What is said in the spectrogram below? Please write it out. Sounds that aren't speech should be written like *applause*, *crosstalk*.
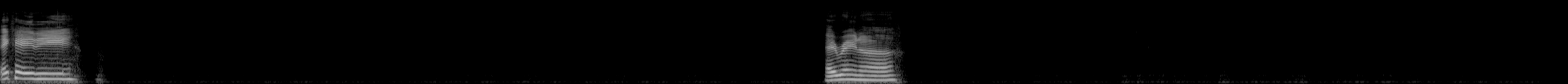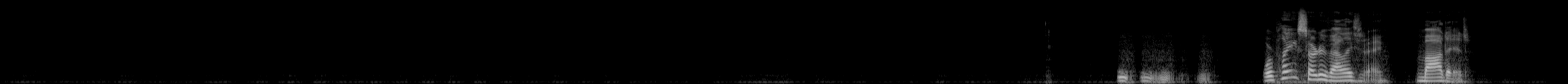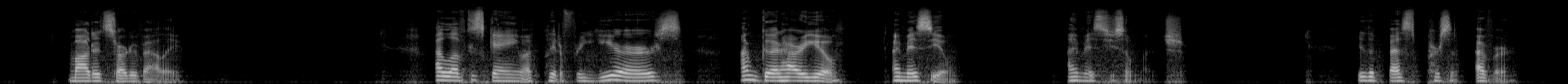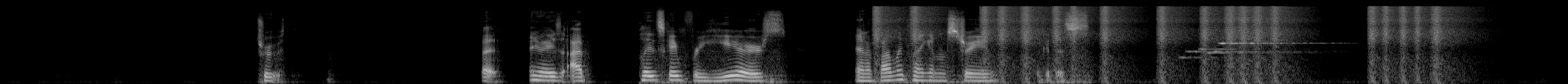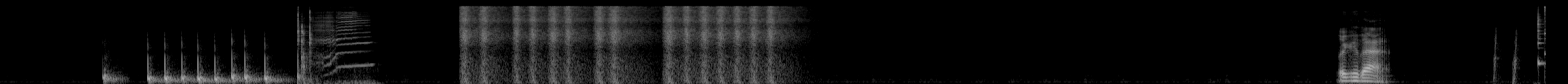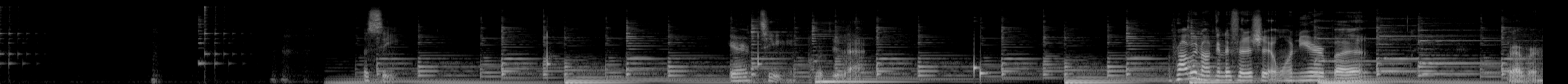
Hey, Katie. Hey, Raina. We're playing Stardew Valley today. Modded. Modded Stardew Valley. I love this game. I've played it for years. I'm good. How are you? I miss you. I miss you so much. You're the best person ever. Truth. But anyways, I played this game for years and I'm finally playing it on stream. Look at this. Look at that. Let's see. Guarantee we'll do that. I'm probably not going to finish it in one year, but whatever.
